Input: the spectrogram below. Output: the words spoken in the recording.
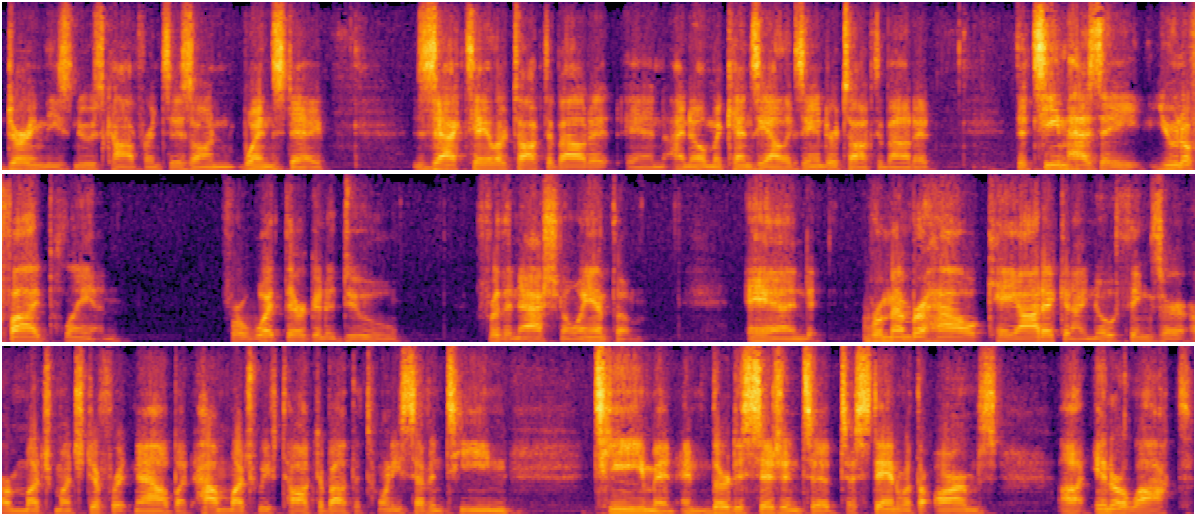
during these news conferences on Wednesday, Zac Taylor talked about it, and I know Mackensie Alexander talked about it. The team has a unified plan for what they're going to do for the national anthem. And remember how chaotic, and I know things are, are much, much different now, but how much we've talked about the 2017 team and, and their decision to to stand with the arms uh, interlocked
